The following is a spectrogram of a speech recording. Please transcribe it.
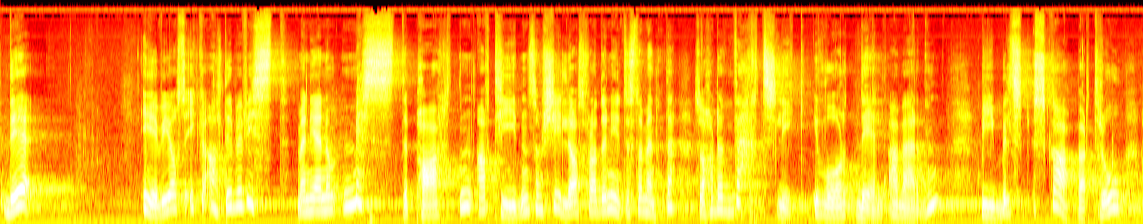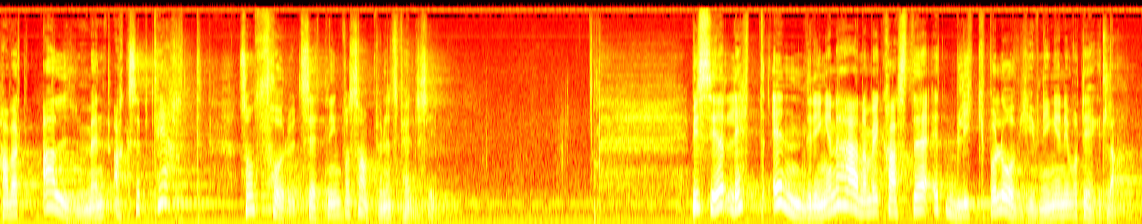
det er vi oss ikke alltid bevisst, men gjennom mesteparten av tiden som skiller oss fra Det nye testamentet, så har det vært slik i vår del av verden. Bibelsk skapertro har vært allment akseptert som forutsetning for samfunnets fellesliv. Vi ser lett endringene her når vi kaster et blikk på lovgivningen i vårt eget land.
